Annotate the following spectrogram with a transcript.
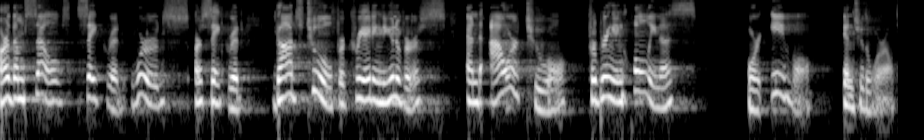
are themselves sacred. Words are sacred. God's tool for creating the universe and our tool for bringing holiness or evil into the world.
